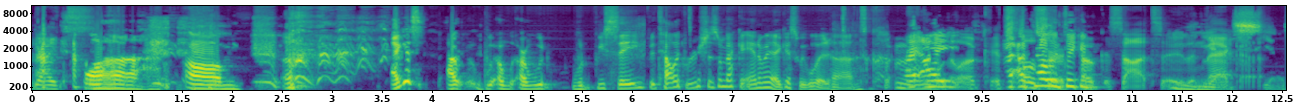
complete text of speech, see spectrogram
Yikes! Uh, um, I guess. Are, are, would would we say Metallic Rouge is a mecha anime? I guess we would, huh? It's cl- I- man, I- look, it's I- I'm closer probably to thinking- Tokusatsu than Yes, Mecha. yes.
